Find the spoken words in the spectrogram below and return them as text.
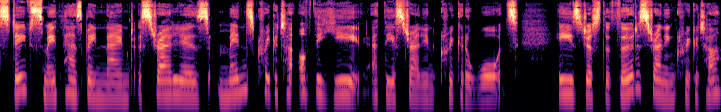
Steve Smith has been named Australia's Men's Cricketer of the Year at the Australian Cricket Awards. He's just the third Australian cricketer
